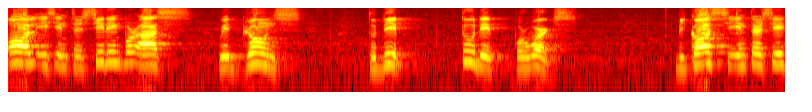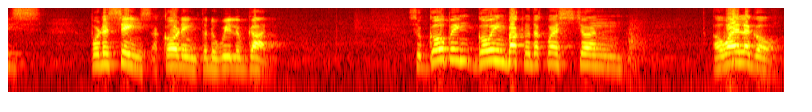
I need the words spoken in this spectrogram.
all is interceding for us with groans too deep, too deep for words. Because he intercedes for the saints according to the will of God. So going, going back to the question a while ago,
